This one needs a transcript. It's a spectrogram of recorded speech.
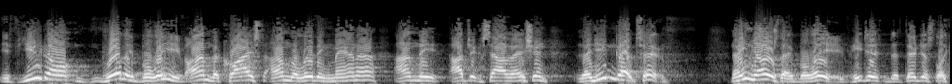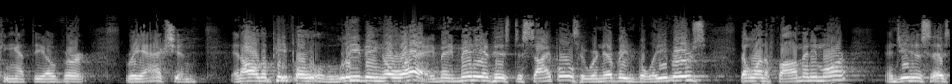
if you don't really believe I'm the Christ, I'm the living manna, I'm the object of salvation, then you can go too. Now he knows they believe. He just, that they're just looking at the overt reaction and all the people leaving away. Many, of his disciples who were never even believers don't want to follow him anymore. And Jesus says,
